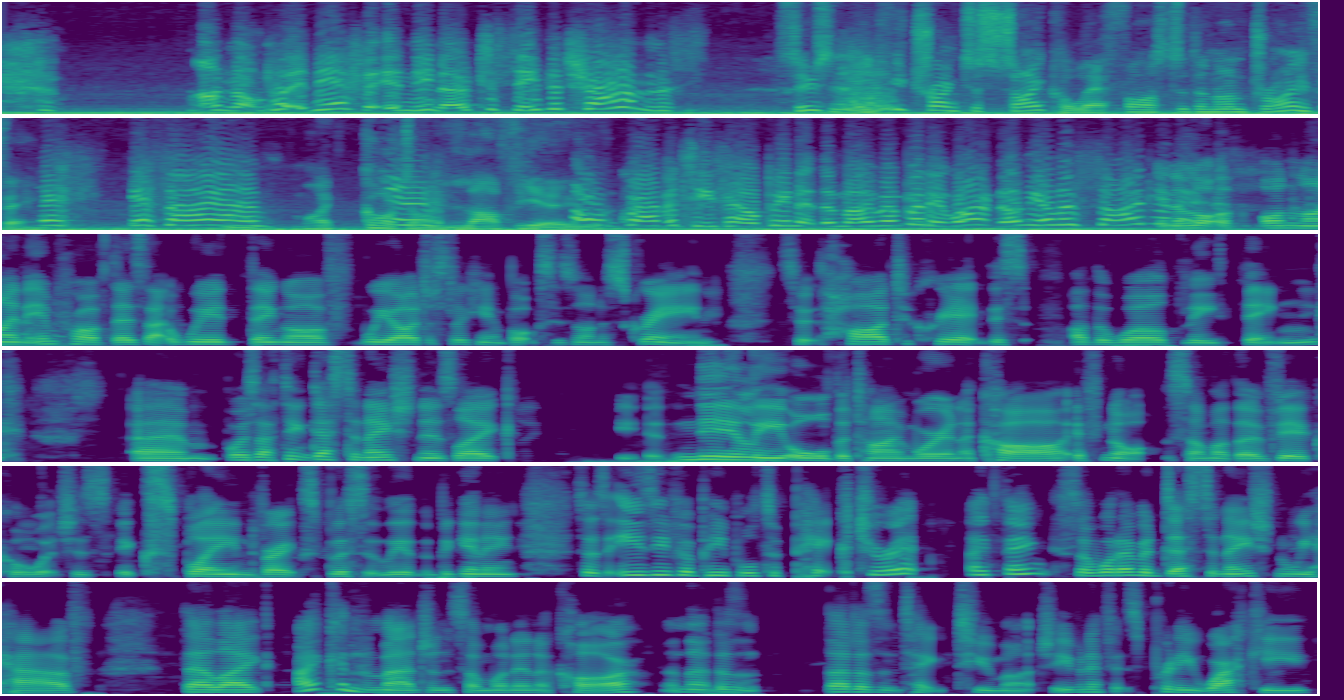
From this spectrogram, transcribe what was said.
I'm not putting the effort in, you know, to see the trams. Susan, are you trying to cycle there faster than I'm driving? Yes, yes, I am. Oh, my God, yes. I love you. Oh, gravity's helping at the moment, but it won't on the other side. In a lot of online improv, there's that weird thing of we are just looking at boxes on a screen, so it's hard to create this otherworldly thing. Um, whereas I think destination is like nearly all the time we're in a car, if not some other vehicle, which is explained very explicitly at the beginning. So it's easy for people to picture it, I think. So whatever destination we have, they're like, I can imagine someone in a car, and that doesn't that doesn't take too much, even if it's pretty wacky.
